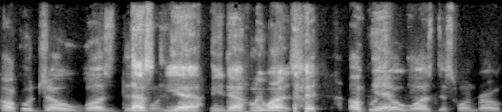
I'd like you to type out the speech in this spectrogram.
Uncle Joe was this That's one. yeah, he definitely was. Uncle yeah. Joe was this one, bro.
